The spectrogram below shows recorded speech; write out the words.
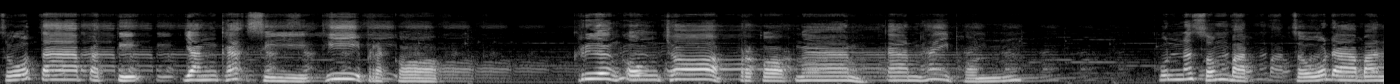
โสตาปฏิยังคะสี่ที่ประกอบ เครื่ององค์ชอบประกอบงานการให้ผล คุณสมบัติโสดาบัน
